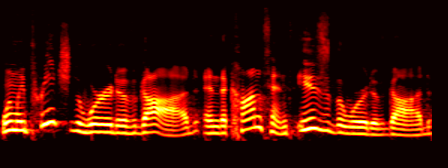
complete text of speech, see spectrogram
When we preach the word of God and the content is the word of God,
